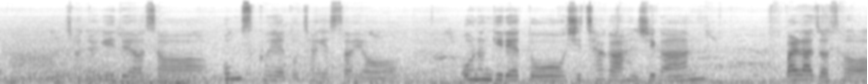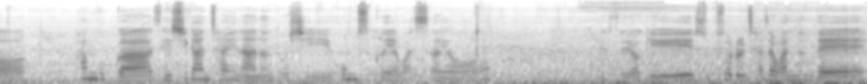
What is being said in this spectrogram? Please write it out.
아, 저녁이 되어서 옴스크에 도착했어요. 오는 길에 또 시차가 1시간 빨라져서 한국과 3시간 차이 나는 도시 옴스크에 왔어요. 그래서 여기 숙소를 찾아왔는데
